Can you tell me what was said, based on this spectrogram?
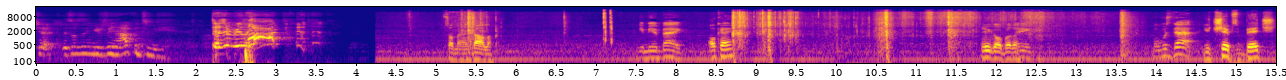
Shit! This doesn't usually happen to me. Doesn't really so man, dollar. Give me a bag. Okay. Here you go, brother. Thanks. What was that? Your chips, bitch.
